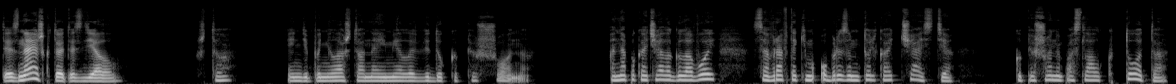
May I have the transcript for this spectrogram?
«Ты знаешь, кто это сделал?» «Что?» Энди поняла, что она имела в виду капюшона. Она покачала головой, соврав таким образом только отчасти. Капюшона послал кто-то,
